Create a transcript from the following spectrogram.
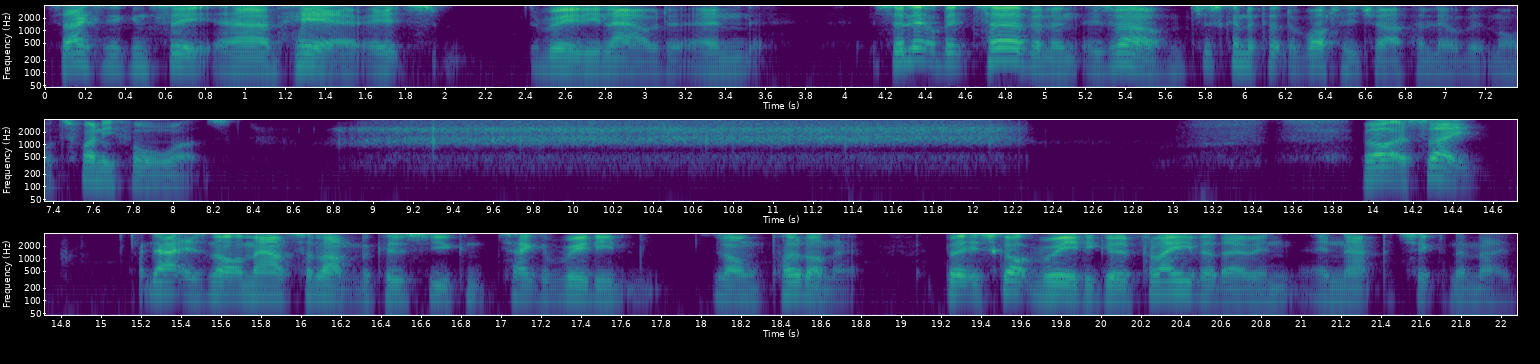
So as you can see um, here, it's really loud and it's a little bit turbulent as well. I'm just going to put the wattage up a little bit more, 24 watts. Like I say, that is not a mouth-to-lung because you can take a really long put on it. But it's got really good flavour though in, in that particular mode.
